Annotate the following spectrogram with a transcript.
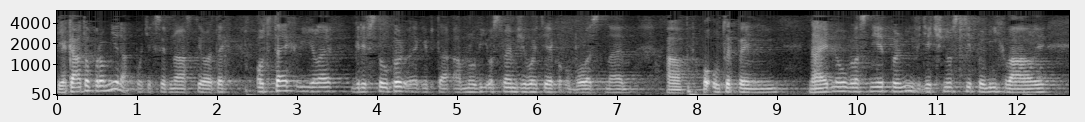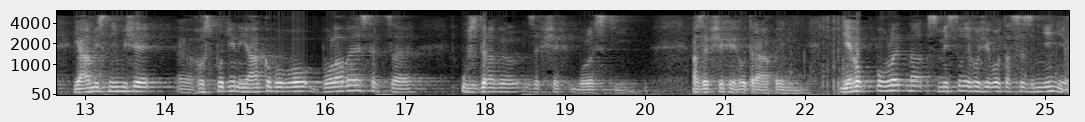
jaká to proměna po těch sedmnácti letech, od té chvíle, kdy vstoupil do Egypta a mluví o svém životě jako o bolestném a o utrpení, najednou vlastně je plný vděčnosti, plný chvály. Já myslím, že eh, hospodin Jákobovo bolavé srdce uzdravil ze všech bolestí a ze všech jeho trápení. Jeho pohled na smysl jeho života se změnil.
